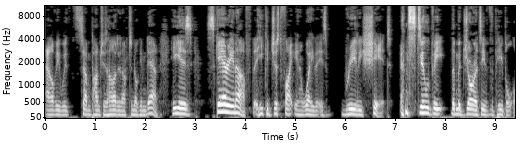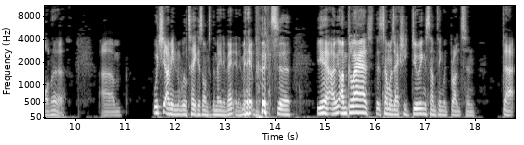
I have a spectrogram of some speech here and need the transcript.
Alvey with some punches hard enough to knock him down. He is scary enough that he could just fight in a way that is really shit and still beat the majority of the people on Earth. Um, which I mean will take us on to the main event in a minute. But uh, yeah, I mean, I'm glad that someone's actually doing something with Brunson that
